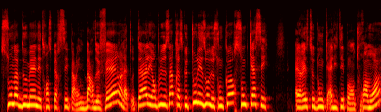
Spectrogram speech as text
Son abdomen est transpercé par une barre de fer, la totale, et en plus de ça, presque tous les os de son corps sont cassés. Elle reste donc alitée pendant 3 mois,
